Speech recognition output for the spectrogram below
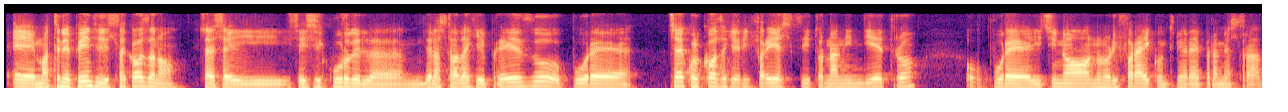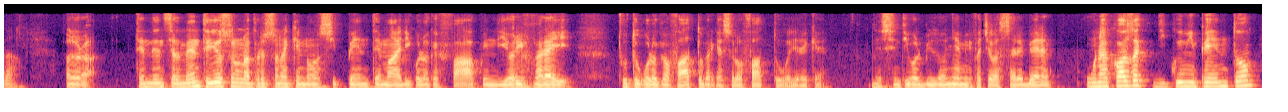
Eh, ma te ne penti di sta cosa no? Cioè, sei, sei sicuro del- della strada che hai preso? Oppure c'è qualcosa che rifaresti tornando indietro? Oppure dici no, non lo rifarei, continuerei per la mia strada? Allora, tendenzialmente io sono una persona che non si pente mai di quello che fa, quindi io rifarei tutto quello che ho fatto perché se l'ho fatto vuol dire che ne sentivo il bisogno e mi faceva stare bene. Una cosa di cui mi pento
